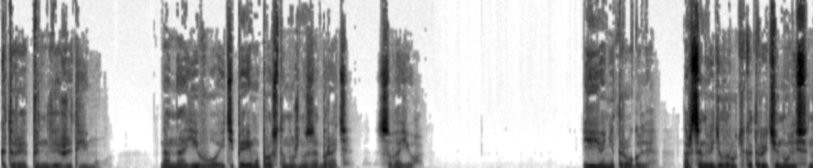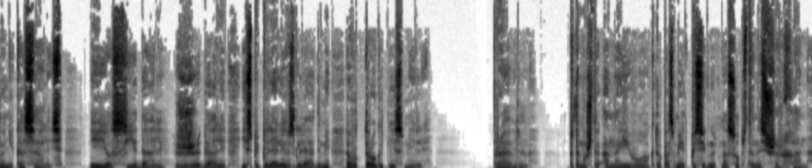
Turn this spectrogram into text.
которая принадлежит ему. Она его, и теперь ему просто нужно забрать свою. Ее не трогали. Арсен видел руки, которые тянулись, но не касались. Ее съедали, сжигали, испепеляли взглядами, а вот трогать не смели — Правильно, потому что она его, а кто посмеет посягнуть на собственность Шерхана?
